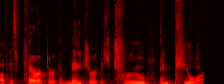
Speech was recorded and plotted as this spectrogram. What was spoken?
of his character and nature is true and pure.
